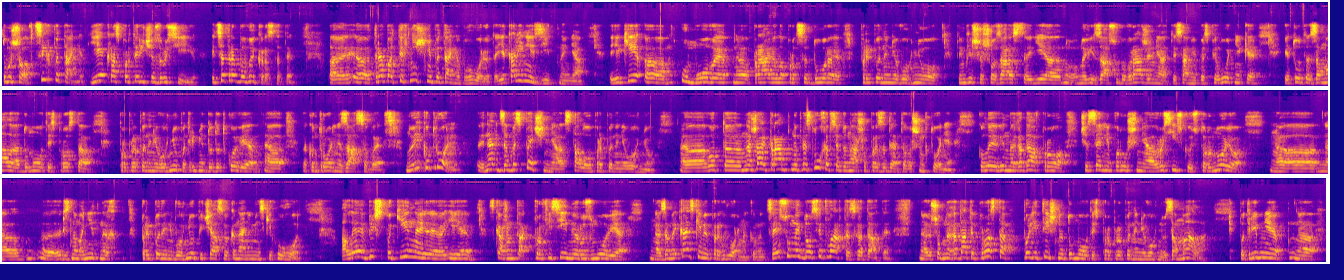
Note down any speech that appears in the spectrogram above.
Тому що в цих питаннях є якраз протиріччя з Росією, і це треба використати. Е, е, Треба технічні питання обговорювати. Яка лінія зіткнення, які е, умови, правила, процедури припинення вогню? Тим більше, що зараз є ну, нові засоби враження, ті самі безпілотники, і тут замало домовитись просто про припинення вогню. Потрібні додаткові контрольні засоби. Ну і контроль навіть забезпечення сталого припинення вогню. Е, От, е, на жаль, Трамп не прислухався до нашого президента в Вашингтоні, коли він нагадав про чисельні порушення російською стороною е, різноманітних припинень вогню під час виконання мінських угод. Але в більш спокійній е, і, скажімо так, професійній розмові е, з американськими переговорниками цей сумний досвід варто згадати, Е, щоб нагадати, просто політично домовитись про припинення вогню замало. Потрібні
